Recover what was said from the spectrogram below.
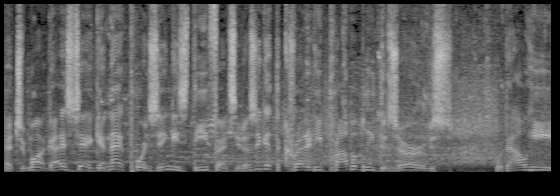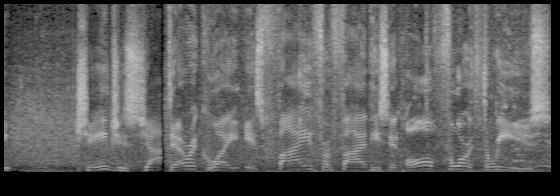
And Jamal, got to say again, that Porzingis defense, he doesn't get the credit he probably deserves with how he changes shot. Derrick White is five for five. He's hit all four threes,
